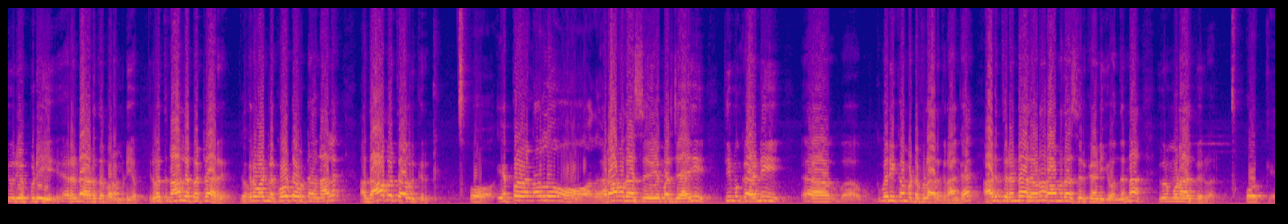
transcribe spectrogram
இவர் எப்படி ரெண்டாம் இடத்தை பெற முடியும்? இருபத்தி நாலுல பெற்றாரு. விக்கிரவாண்டியில கோட்டை விட்டதுனால அந்த ஆபத்து அவருக்கு இருக்கு. ஓ எப்ப வேணாலும் ராமதாஸ் எமர்ஜி ஆகி திமுக அணி வெரி கம்ஃபர்டபுளா இருக்கிறாங்க. அடுத்து ரெண்டாவது இடம் ராமதாஸ் இருக்க அணிக்கு வந்தோன்னா இவர் மூணாவது பேருவார் ஓகே.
